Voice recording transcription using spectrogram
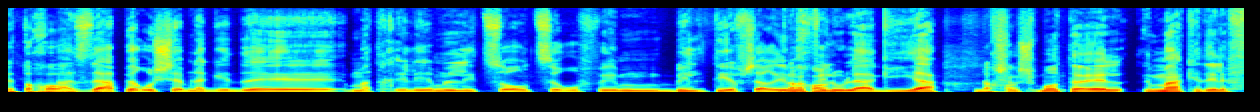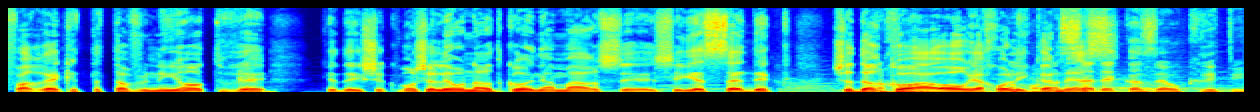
לתוכו. אז זה הפירוש שהם נגיד אה, מתחילים ליצור צירופים בלתי אפשריים נכון. אפילו להגייה נכון. של שמות האל. מה, כדי לפרק את התבניות כן. וכדי שכמו שלאונרד כהן אמר, ש, שיהיה סדק שדרכו נכון. האור יכול נכון, להיכנס. הסדק הזה הוא קריטי.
